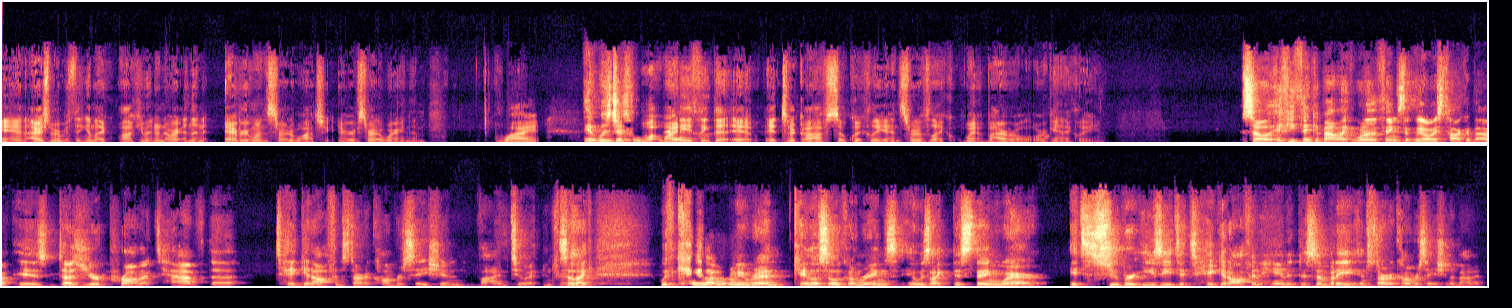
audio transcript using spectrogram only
And I just remember thinking like, wow, I came out of nowhere. And then everyone started watching or started wearing them. Why? It was just why, why do you think that it it took off so quickly and sort of like went viral organically? So if you think about like one of the things that we always talk about is does your product have the take it off and start a conversation vibe to it? So like with Qalo, when we ran Qalo silicone rings, it was like this thing where it's super easy to take it off and hand it to somebody and start a conversation about it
